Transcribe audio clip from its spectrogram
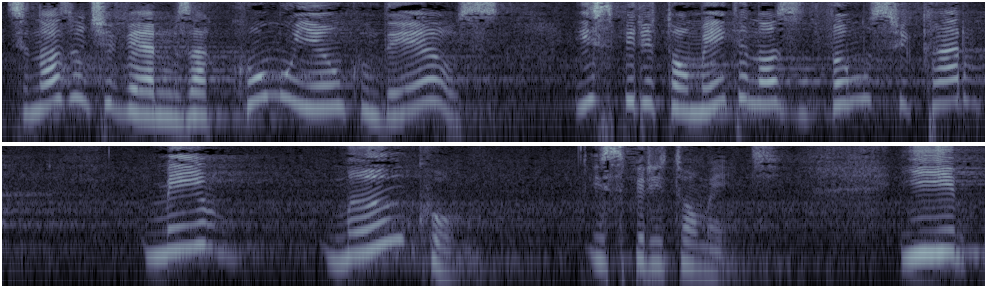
se nós não tivermos a comunhão com Deus, espiritualmente nós vamos ficar meio manco espiritualmente. E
